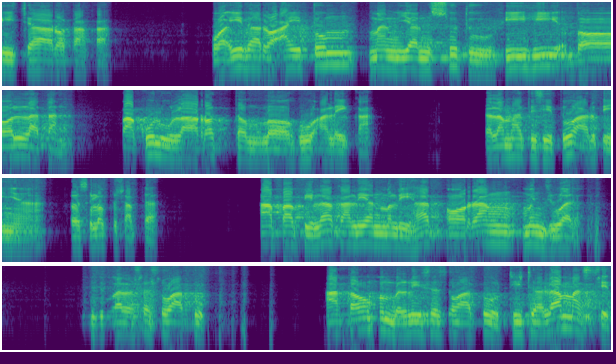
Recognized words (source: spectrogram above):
tijarataka wa idza ra'aitum man yansudu fihi dhallatan faqulu la raddallahu alaika. Dalam hadis itu artinya Rasulullah bersabda apabila kalian melihat orang menjual menjual sesuatu atau membeli sesuatu di dalam masjid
